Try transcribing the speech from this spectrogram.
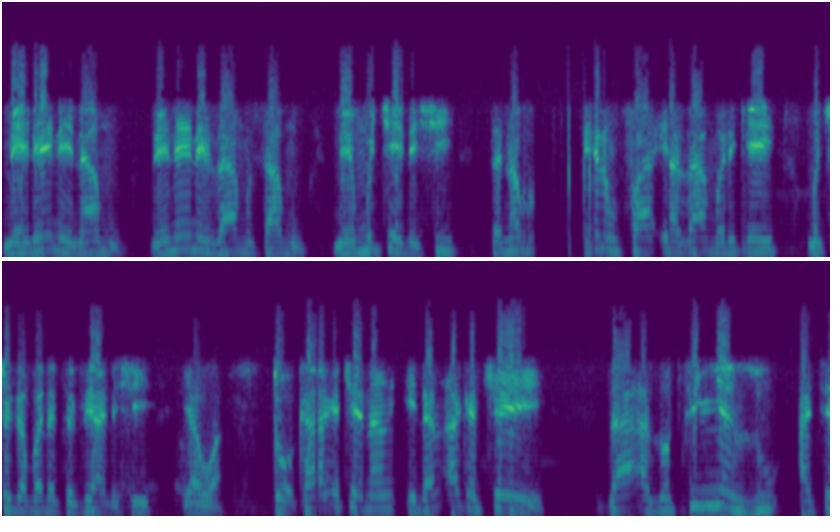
menene namu menene za mu samu me muke da shi sannan irin fa'ida za mu riƙe mu ci gaba da tafiya da shi yawa to kaga kenan idan aka ce za a zo tun yanzu a ce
